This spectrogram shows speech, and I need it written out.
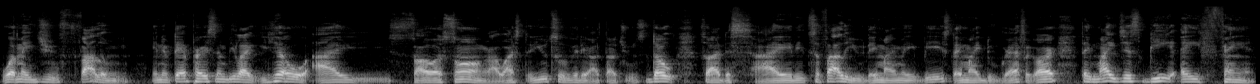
what made you follow me? And if that person be like, yo, I saw a song, I watched a YouTube video, I thought you was dope, so I decided to follow you. They might make beats, they might do graphic art, they might just be a fan.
